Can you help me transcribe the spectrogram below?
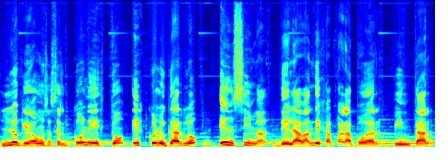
Lo que vamos a hacer con esto es colocarlo encima de la bandeja para poder pintar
